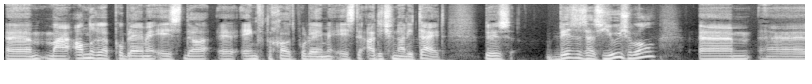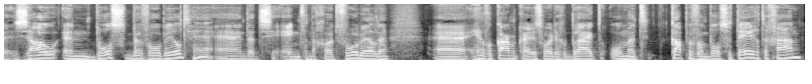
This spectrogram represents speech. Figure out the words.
Um, maar andere problemen is dat uh, een van de grote problemen is de additionaliteit. Dus business as usual. Um, uh, zou een bos bijvoorbeeld, hè, uh, dat is een van de grote voorbeelden, uh, heel veel carbon credits worden gebruikt om het kappen van bossen tegen te gaan.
